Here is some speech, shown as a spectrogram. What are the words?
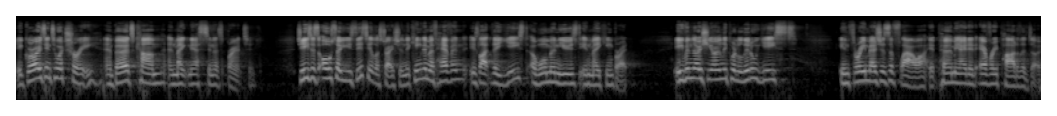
It grows into a tree, and birds come and make nests in its branches. Jesus also used this illustration. The kingdom of heaven is like the yeast a woman used in making bread. Even though she only put a little yeast in three measures of flour, it permeated every part of the dough.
